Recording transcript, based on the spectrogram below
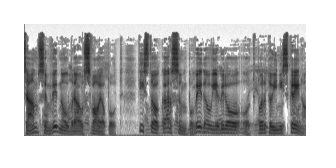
Sam sem vedno obral svojo pot. Tisto, kar sem povedal, je bilo odprto in iskreno.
